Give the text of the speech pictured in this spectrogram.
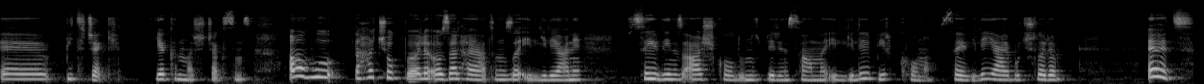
e, bitecek yakınlaşacaksınız. Ama bu daha çok böyle özel hayatınızla ilgili yani sevdiğiniz, aşık olduğunuz bir insanla ilgili bir konu sevgili yay burçları. Evet,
